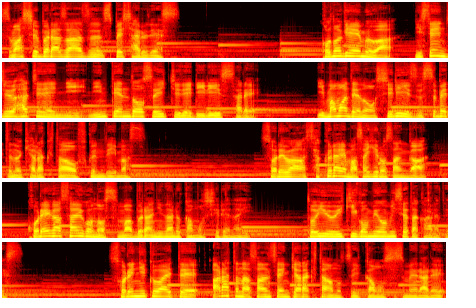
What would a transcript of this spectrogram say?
スマッシュブラザーズスペシャルです。このゲームは2018年に任天堂 switch でリリースされ今までのシリーズ全てのキャラクターを含んでいます。それは桜井正宏さんがこれが最後のスマブラになるかもしれないという意気込みを見せたからです。それに加えて新たな参戦キャラクターの追加も進められ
